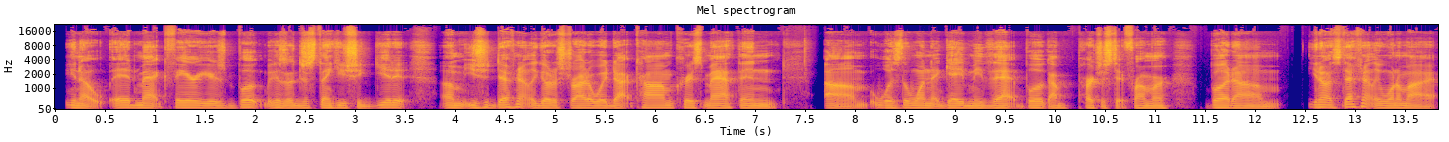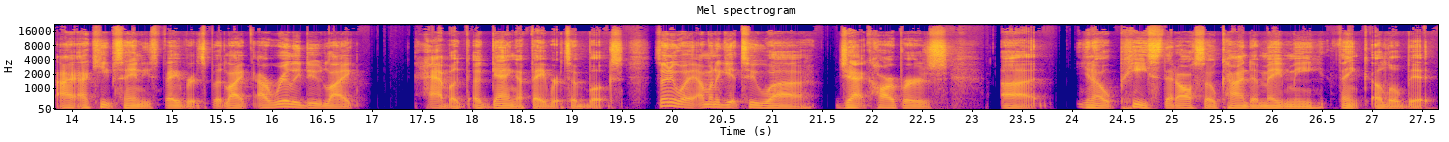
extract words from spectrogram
you know Ed Mack Farrior's book because I just think you should get it. Um, you should definitely go to strideaway.com. Chris Mathin um, was the one that gave me that book. I purchased it from her, but um, you know, it's definitely one of my. I, I keep saying these favorites, but like I really do like have a, a gang of favorites of books. So anyway, I'm gonna get to uh, Jack Harper's uh, you know, piece that also kind of made me think a little bit.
